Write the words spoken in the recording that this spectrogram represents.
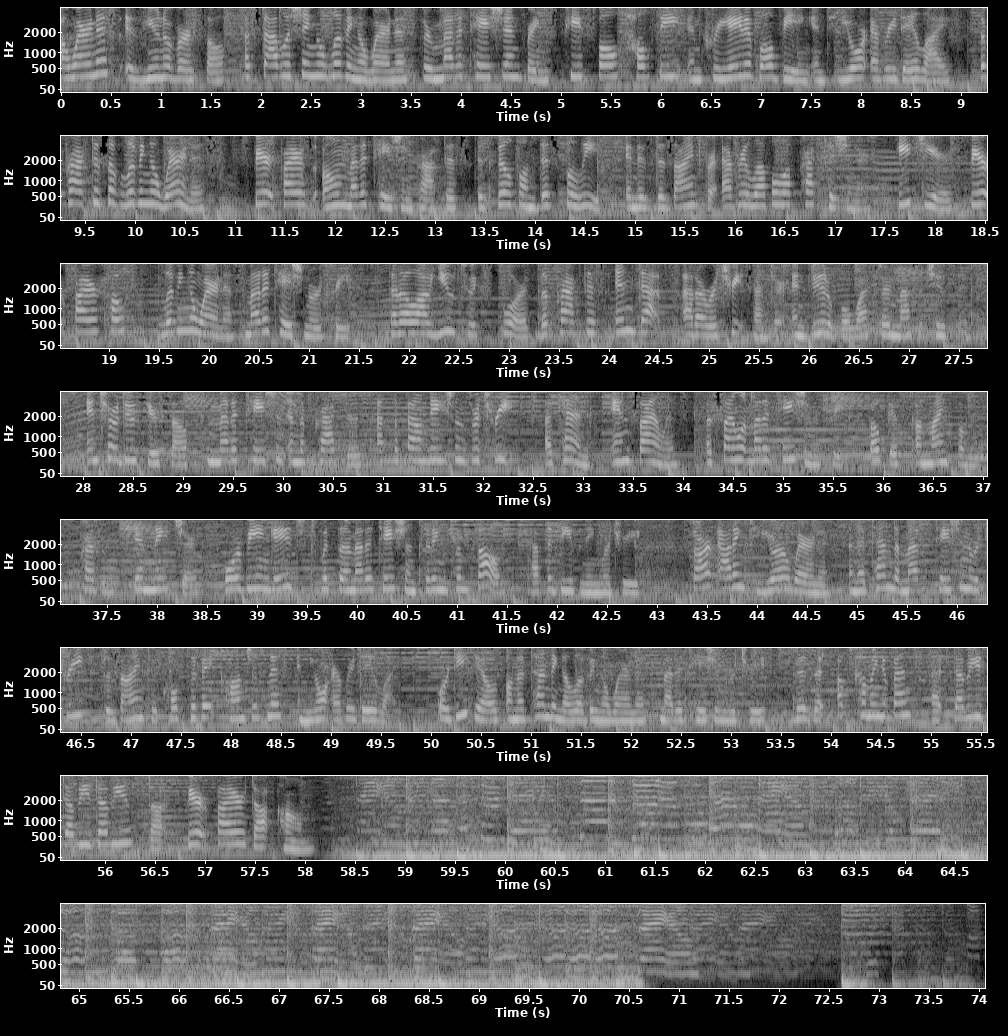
Awareness is universal. Establishing a living awareness through meditation brings peaceful, healthy, and creative well being into your everyday life. The practice of living awareness, Spirit Fire's own meditation practice, is built on this belief and is designed for every level of practitioner. Each year, Spirit Fire hosts living awareness meditation retreats that allow you to explore the practice in depth at our retreat center in beautiful Western Massachusetts. Introduce yourself to meditation and the practice at the Foundation's retreat. Attend, in silence, a silent meditation retreat focused on mindfulness, presence, and nature, or be engaged with the meditation sittings themselves at the Deepening Retreat. Start adding to your awareness and attend a meditation retreat designed to cultivate consciousness in your everyday life. For details on attending a Living Awareness meditation retreat, visit upcoming events at www.spiritfire.com.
